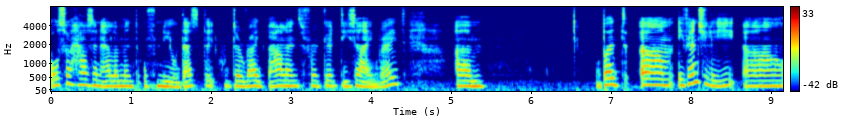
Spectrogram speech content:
also has an element of new. That's the the right balance for good design, right? Um, but um, eventually, uh,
